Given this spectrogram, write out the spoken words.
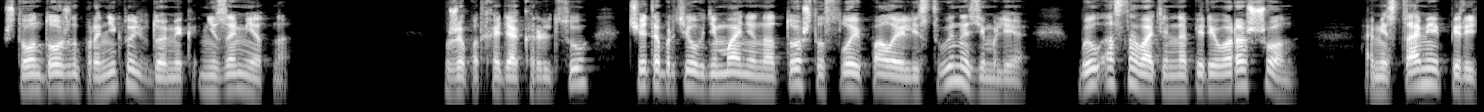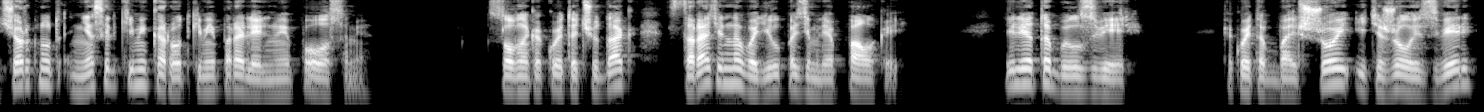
что он должен проникнуть в домик незаметно. Уже подходя к крыльцу, Чейт обратил внимание на то, что слой палой листвы на земле был основательно переворошен, а местами перечеркнут несколькими короткими параллельными полосами. Словно какой-то чудак старательно водил по земле палкой. Или это был зверь. Какой-то большой и тяжелый зверь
